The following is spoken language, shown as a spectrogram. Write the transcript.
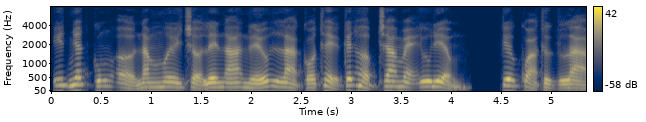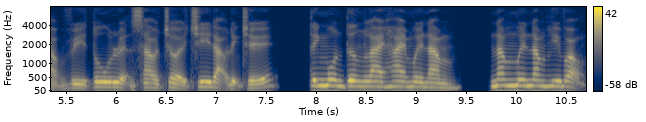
ít nhất cũng ở 50 trở lên A nếu là có thể kết hợp cha mẹ ưu điểm, kia quả thực là vì tu luyện sao trời chi đạo định chế, tinh môn tương lai 20 năm, 50 năm hy vọng,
